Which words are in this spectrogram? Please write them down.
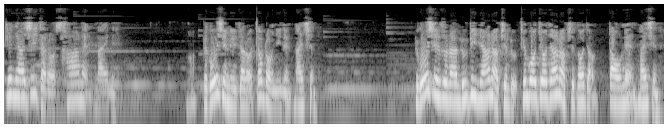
ပညာရှိကြတော့စားနဲ့နှိုင်းတယ်နော်တကုရှင်တွေကြတော့ကြောက်တောင်ကြီးနဲ့နှိုင်းရှင်တကုရှင်ဆိုတာလူတိများတာဖြစ်လို့ထင်ပေါ်ကျော်ကြားတာဖြစ်သောကြောင့်တောင်နဲ့နှိုင်းရှင်တယ်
